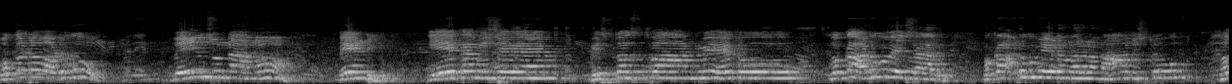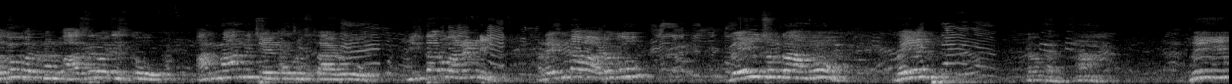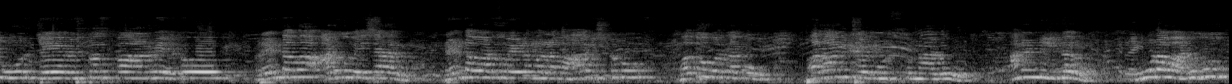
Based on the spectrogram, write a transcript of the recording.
ఒకటో అడుగు వేయుచున్నాము వేయండి. ఏక విషయం విష్ణుస్వాన్వేదు ఒక అడుగు వేశారు. ఒక అడుగు వేయడం వలన మహావిష్ణువు వధువరులను ఆశీర్వదిస్తూ అన్నాన్ని చేకూరుస్తాడు. ఇద్దరు అనండి. రెండవ అడుగు వేయుచున్నాము. వేయండి. రెండవ అడుగు వేశారు. రెండవ అడుగు వేయడం వల్ల మహావిష్ణువు వధూవరులకు ఫలాన్ని చేకూరుస్తున్నాడు అనండి ఇద్దరు. మూడవ అడుగు.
